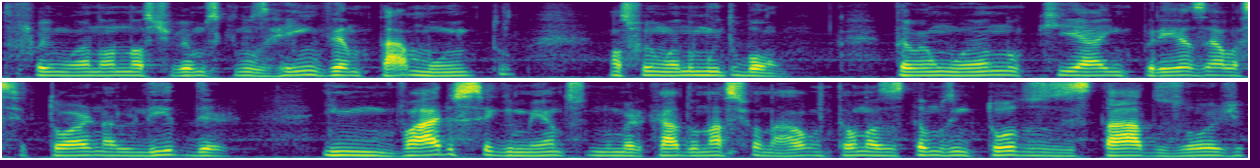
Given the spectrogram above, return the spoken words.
foi um ano onde nós tivemos que nos reinventar muito, mas foi um ano muito bom. Então é um ano que a empresa ela se torna líder em vários segmentos no mercado nacional. Então, nós estamos em todos os estados hoje,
